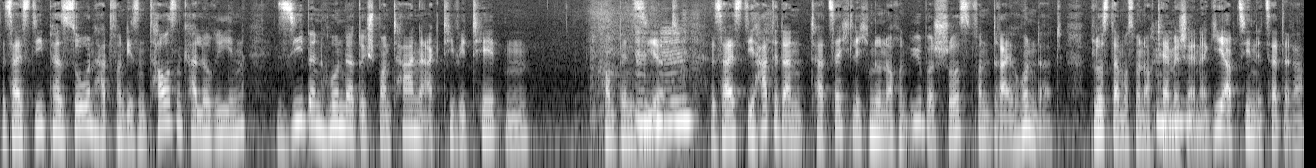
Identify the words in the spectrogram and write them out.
Das heißt, die Person hat von diesen 1000 Kalorien 700 durch spontane Aktivitäten kompensiert. Mhm. Das heißt, die hatte dann tatsächlich nur noch einen Überschuss von 300. Plus, da muss man auch thermische mhm. Energie abziehen, etc.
